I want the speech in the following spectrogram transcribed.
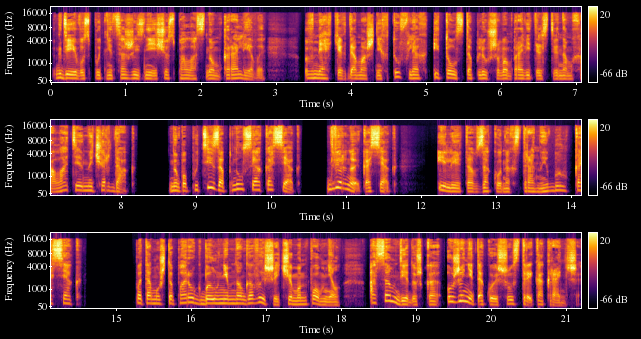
где его спутница жизни еще спала сном королевы, в мягких домашних туфлях и толсто-плюшевом правительственном халате на чердак, но по пути запнулся о косяк, дверной косяк. Или это в законах страны был косяк? Потому что порог был немного выше, чем он помнил, а сам дедушка уже не такой шустрый, как раньше.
